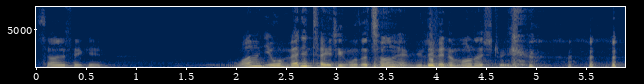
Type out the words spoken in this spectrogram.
so I'm thinking, why aren't you all meditating all the time? You live in a monastery.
